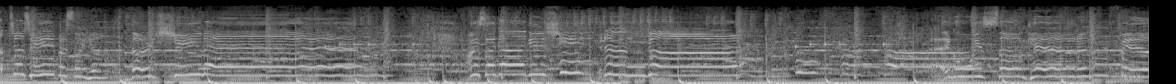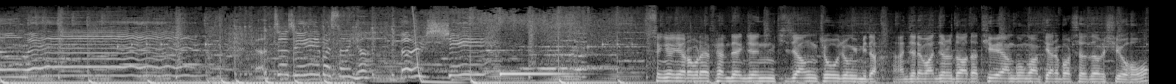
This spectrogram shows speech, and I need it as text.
어쩌지 벌써 8시네 승경 여러분의 팬댕진 기장 조우종입니다. 안전에 완전을 더하다 티웨이 항공과 함께하는 벌써 8시호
